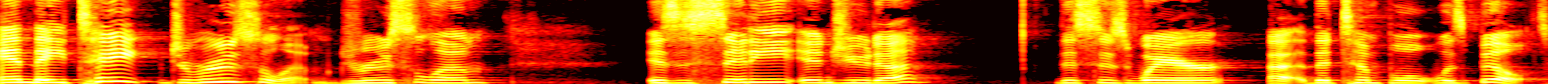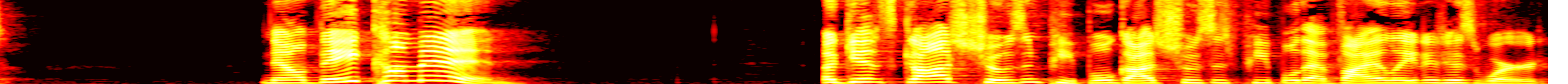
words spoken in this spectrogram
and they take Jerusalem. Jerusalem is a city in Judah. This is where uh, the temple was built. Now they come in against God's chosen people, God's chosen people that violated his word,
